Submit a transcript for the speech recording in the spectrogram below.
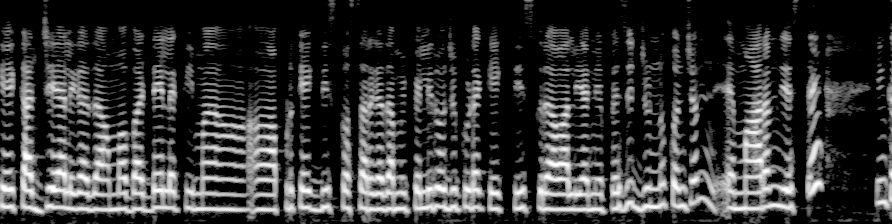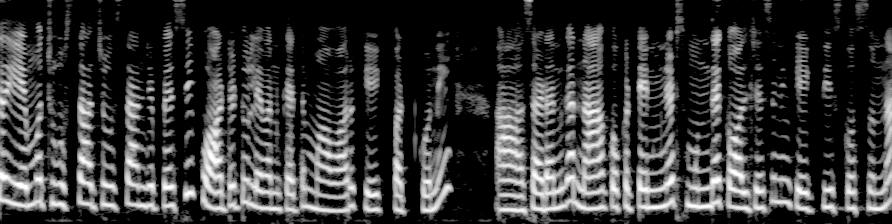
కేక్ కట్ చేయాలి కదా మా బర్త్‌డేలకి మా అప్పుడు కేక్ తీసుకొస్తారు కదా మీ పెళ్ళి రోజుకి కూడా కేక్ తీసుకురావాలి" అని చెప్పేసి జున్ను కొంచెం మారం చేస్తే ఇంకా ఏమో చూస్తా, చూస్తా అని చెప్పేసి క్వార్టీ టు లెవెన్కి అయితే మా వారు కేక్ పట్టుకొని సడన్గా నాకు ఒక టెన్ మినిట్స్ ముందే కాల్ చేసి "నేను కేక్ తీసుకొస్తున్నా.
